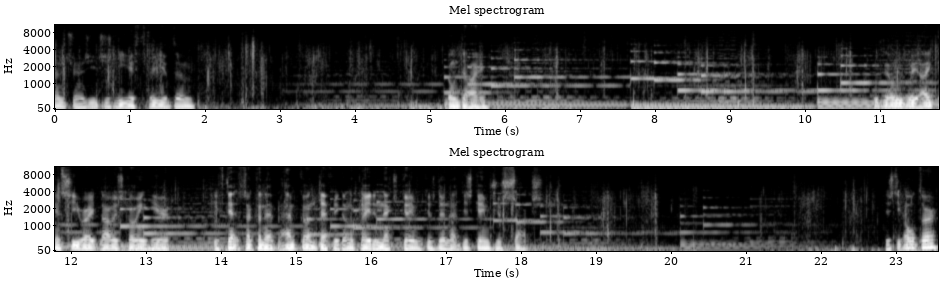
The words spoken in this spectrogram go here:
entrance. You just needed three of them. Don't die. The only way I can see right now is going here. If that's not gonna happen, I'm gonna, definitely gonna play the next game because then that, this game just sucks. Is the altar.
